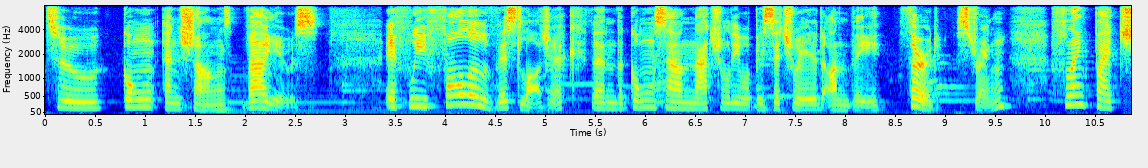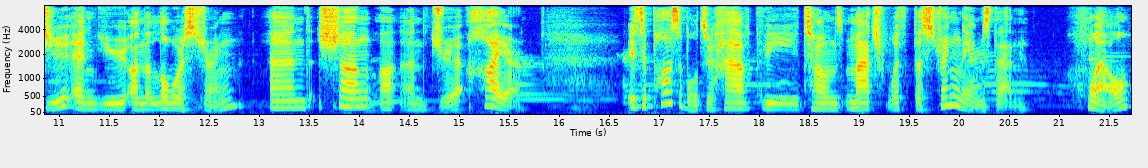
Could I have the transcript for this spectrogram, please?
to Gong and Shang's values. If we follow this logic, then the Gong sound naturally would be situated on the third string, flanked by Zhi and Yu on the lower string, and Shang and Jue higher. Is it possible to have the tones match with the string names then? Well,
